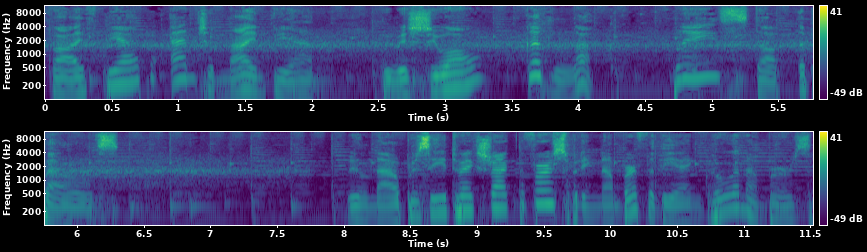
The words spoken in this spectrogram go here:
5 p.m., and 9 p.m. We wish you all good luck. Please stop the barrels. We'll now proceed to extract the first winning number for the Anguilla numbers.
